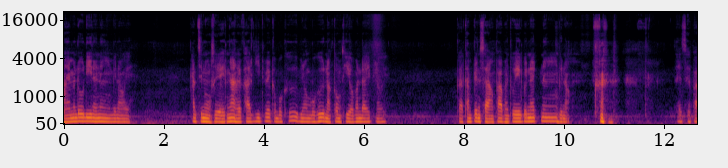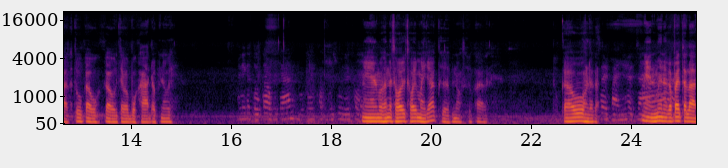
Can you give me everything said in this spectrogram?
ให้มันดูดีหน่อยหนึงพี่น้องเอ้ยคันสิหนุ่งเสือเห็นงานขาดๆยิดไว้กับบ่คือพี่น้องบ่คือนักท่องเที่ยวบันไดพี่น้องเอ้ยก็ทำเป็นสร้างภาพให้ตัวเองเป็นนิดนึงพี่น้องใส่เสื้อผ้าก็ตัวเก่าคือเก่าแต่ว่าบ่ขาดดอกพี่น้องเอ้ยอันนี้ก็ตัวเก่าคือกันบ่เคยถอดบ่ช่วยเลยถอดแม่นบ่ทันได้ถอยถอยใหม่ยากเถื่อพี่น้องเสื้อผ้ากันตัว เก่าแล้วก็ใส่ไปนี่แหละจ้าแม่นมื้อนั้นก็ไปตลาด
